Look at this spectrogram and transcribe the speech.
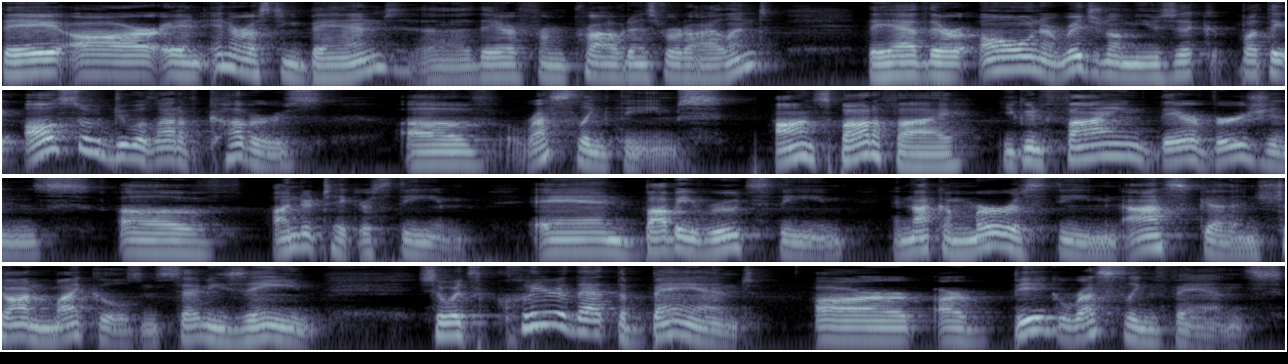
They are an interesting band. Uh, they are from Providence, Rhode Island. They have their own original music, but they also do a lot of covers of wrestling themes. On Spotify, you can find their versions of Undertaker's theme, and Bobby Roode's theme, and Nakamura's theme, and Asuka, and Shawn Michaels, and Sami Zayn. So it's clear that the band are are big wrestling fans,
